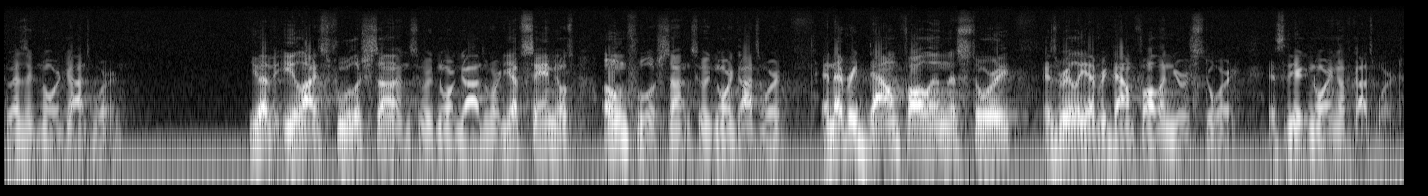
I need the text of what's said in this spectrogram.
who has ignored God's word. You have Eli's foolish sons who ignored God's word. You have Samuel's own foolish sons who ignored God's word. And every downfall in this story is really every downfall in your story. It's the ignoring of God's word.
